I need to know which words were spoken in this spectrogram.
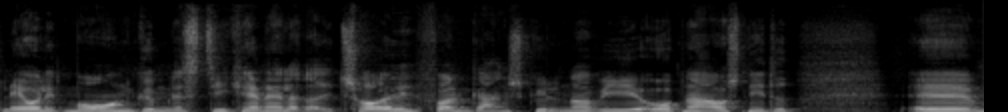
laver lidt morgengymnastik. Han er allerede i tøj for en gang skyld, når vi åbner afsnittet. Uh,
